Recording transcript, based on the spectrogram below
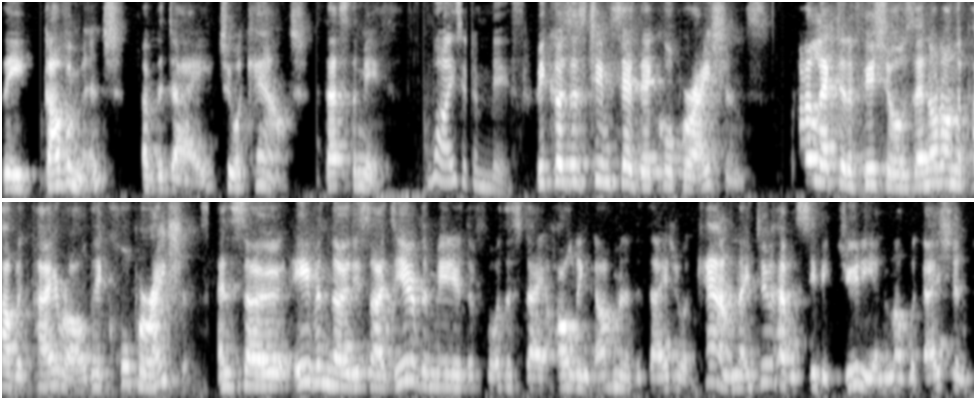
the government of the day to account. That's the myth. Why is it a myth? Because, as Tim said, they're corporations not elected officials, they're not on the public payroll, they're corporations. And so, even though this idea of the media, the fourth estate, holding government of the day to account, and they do have a civic duty and an obligation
